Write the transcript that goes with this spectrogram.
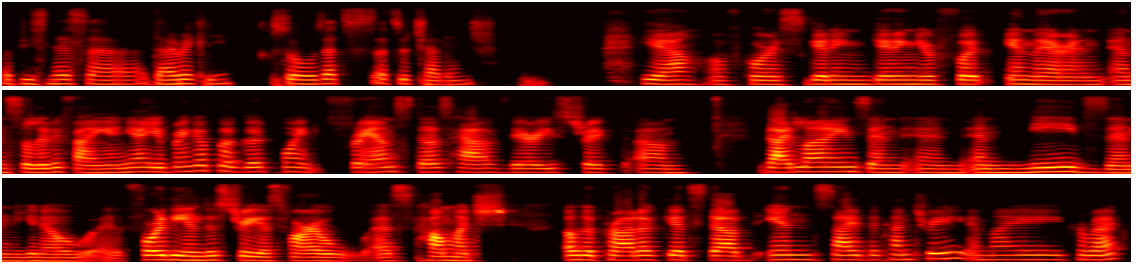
a business uh, directly. So that's that's a challenge. Yeah, of course, getting getting your foot in there and and solidifying. And yeah, you bring up a good point. France does have very strict. Um, guidelines and and and needs and you know for the industry as far as how much of the product gets dubbed inside the country. Am i correct?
